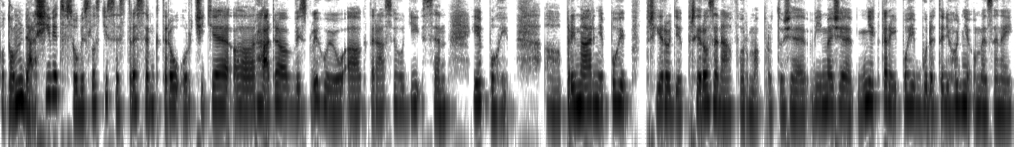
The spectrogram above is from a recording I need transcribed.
Potom další věc v souvislosti se stresem, kterou určitě uh, ráda vyzdvihuju a která se hodí sem, je pohyb. Uh, primárně pohyb v přírodě, přirozená forma, protože víme, že některý pohyb bude teď hodně omezený,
